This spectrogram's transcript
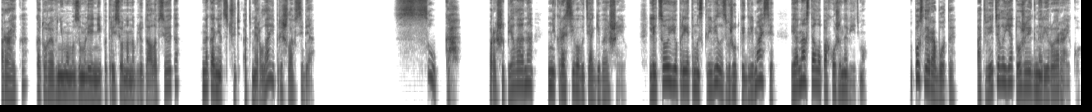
Райка, которая в немом изумлении потрясенно наблюдала все это, наконец чуть отмерла и пришла в себя. «Сука!» — прошипела она, некрасиво вытягивая шею. Лицо ее при этом искривилось в жуткой гримасе, и она стала похожа на ведьму. «После работы», — ответила я, тоже игнорируя Райку.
